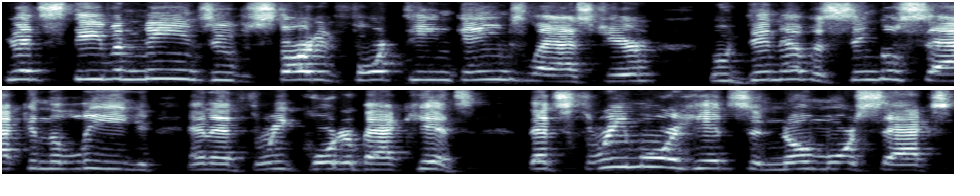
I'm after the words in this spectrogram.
You had Steven Means, who started 14 games last year, who didn't have a single sack in the league and had three quarterback hits. That's three more hits and no more sacks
